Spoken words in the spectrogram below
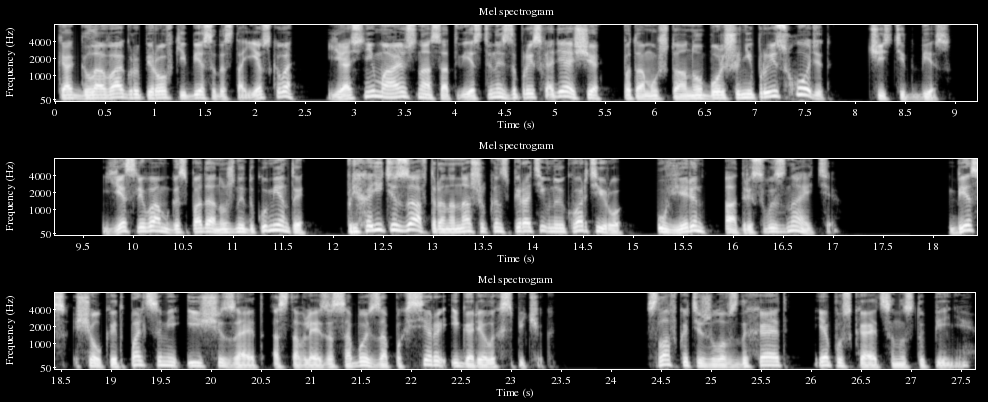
Как глава группировки беса Достоевского я снимаю с нас ответственность за происходящее, потому что оно больше не происходит», — чистит бес. «Если вам, господа, нужны документы, приходите завтра на нашу конспиративную квартиру. Уверен, адрес вы знаете». Бес щелкает пальцами и исчезает, оставляя за собой запах серы и горелых спичек. Славка тяжело вздыхает и опускается на ступени.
